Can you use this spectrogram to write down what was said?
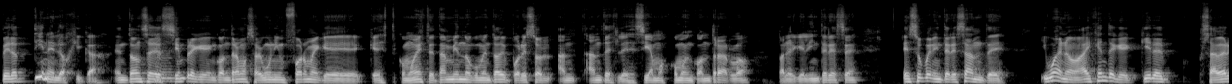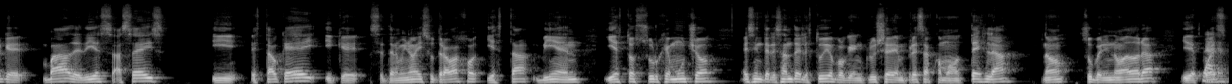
pero tiene lógica. Entonces, mm. siempre que encontramos algún informe que, es como este, tan bien documentado, y por eso antes les decíamos cómo encontrarlo, para el que le interese, es súper interesante y bueno, hay gente que quiere saber que va de 10 a 6 y está ok y que se terminó ahí su trabajo y está bien. Y esto surge mucho. Es interesante el estudio porque incluye empresas como Tesla, ¿no? Súper innovadora. Y después,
